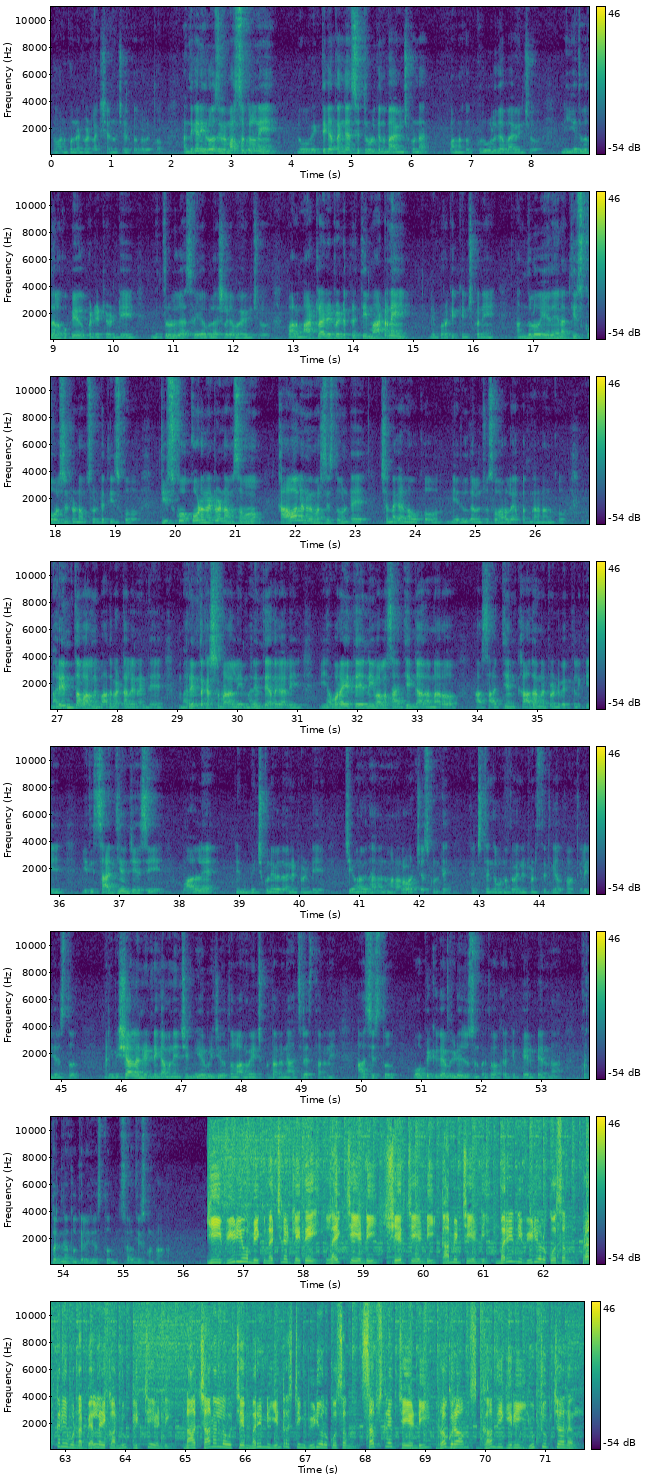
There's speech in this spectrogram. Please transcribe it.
నువ్వు అనుకున్నటువంటి లక్ష్యాన్ని చేరుకోగలుగుతావు. అందుకని ఈరోజు విమర్శకుల్ని నువ్వు వ్యక్తిగతంగా శత్రువుల కింద భావించకుండా వాళ్ళని ఒక గురువులుగా భావించు. నీ ఎదుగుదలకు ఉపయోగపడేటువంటి మిత్రులుగా శ్రేయోభిలాషులుగా భావించు. వాళ్ళు మాట్లాడేటువంటి ప్రతి మాటని నీ బుర్రకెక్కించుకొని అందులో ఏదైనా తీసుకోవాల్సినటువంటి అంశం ఉంటే తీసుకో. తీసుకోకూడనటువంటి అంశం కావాలని విమర్శిస్తూ ఉంటే చిన్నగా నవ్వుకో నీ ఎదుగుదలను చూసి ఓరలేకపోతున్నారని అనుకో. మరింత వాళ్ళని బాధ పెట్టాలి అని అంటే మరింత కష్టపడాలి మరింత ఎదగాలి. ఎవరైతే నీ వల్ల సాధ్యం కాదన్నారో ఆ సాధ్యం కాదన్నటువంటి వ్యక్తులకి ఇది సాధ్యం చేసి వాళ్ళే నిన్ను మెచ్చుకునే విధమైనటువంటి జీవన విధానాన్ని మనం అలవాటు చేసుకుంటే ఖచ్చితంగా ఉన్నతమైనటువంటి స్థితికి వెళ్తామో తెలియజేస్తూ మరి విషయాలన్నింటినీ గమనించి మీరు మీ జీవితంలో అన్వయించుకుంటారని ఆచరిస్తారని ఆశిస్తూ ఓపికగా వీడియో చూసిన ప్రతి ఒక్కరికి పేరు పేరున కృతజ్ఞతలు తెలియజేస్తూ సెలవు తీసుకుంటాను ఈ వీడియో మీకు నచ్చినట్లయితే లైక్ చేయండి షేర్ చేయండి కామెంట్ చేయండి. మరిన్ని వీడియోల కోసం ప్రక్కనే ఉన్న బెల్ ఐకాన్ను క్లిక్ చేయండి. నా ఛానల్లో వచ్చే మరిన్ని ఇంట్రెస్టింగ్ వీడియోల కోసం సబ్స్క్రైబ్ చేయండి. Raghuram's Gandhigiri YouTube channel.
